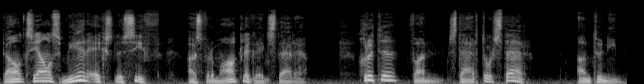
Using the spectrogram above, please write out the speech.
Dalk selfs meer eksklusief as vermaaklikheidsterre groete van ster tot ster antoniem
